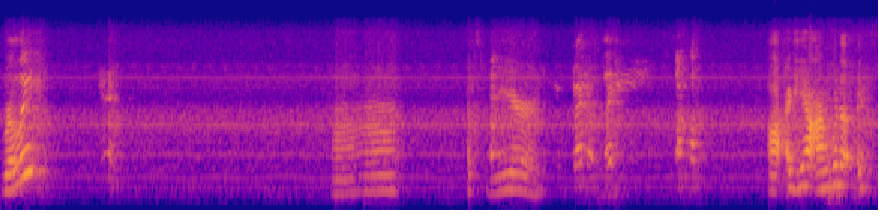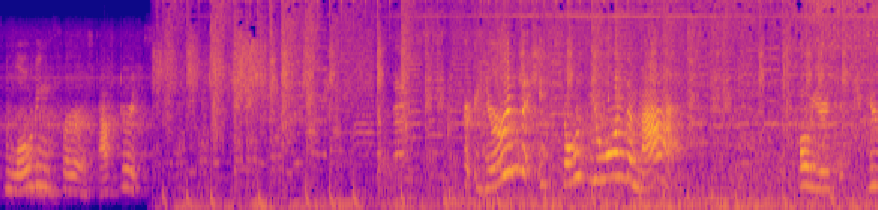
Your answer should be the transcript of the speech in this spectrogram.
Really? Uh, that's weird. Uh, yeah, I'm gonna. It's loading first. After it's. You're in the. It shows you on the map. Oh, you're. You're.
